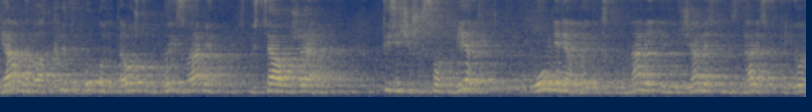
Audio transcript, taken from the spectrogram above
явно было открыто Богом для того, чтобы мы с вами спустя уже 1600 лет помнили об этом, вспоминали и научались, и знали сколько ее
